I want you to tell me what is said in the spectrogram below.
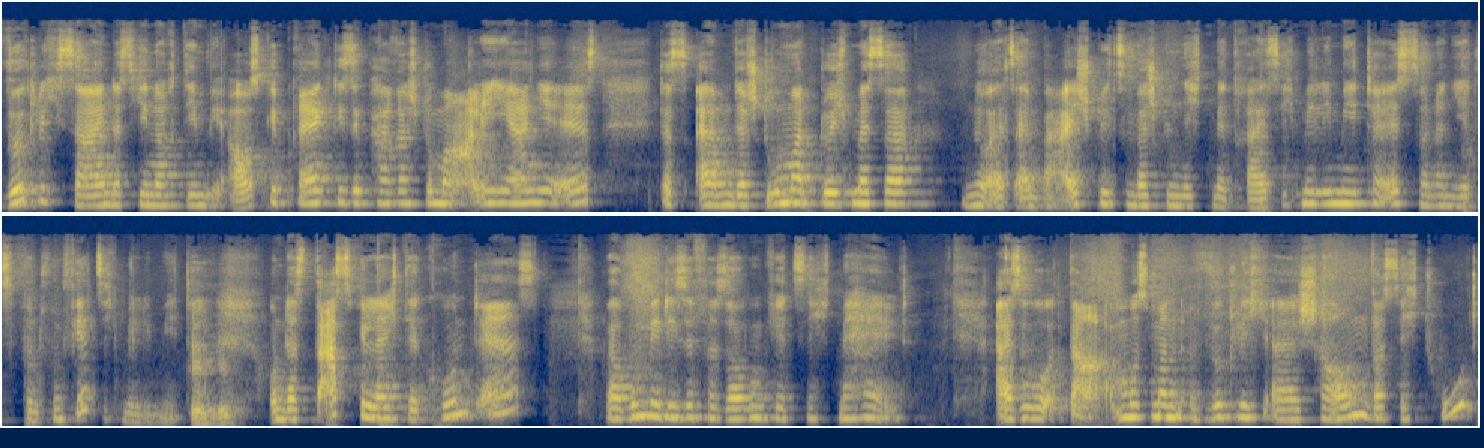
wirklich sein, dass je nachdem, wie ausgeprägt diese parastomale Hernie ist, dass ähm, der Stoma-Durchmesser nur als ein Beispiel zum Beispiel nicht mehr 30 Millimeter ist, sondern jetzt 45 Millimeter. Mhm. Und dass das vielleicht der Grund ist, warum mir diese Versorgung jetzt nicht mehr hält. Also da muss man wirklich äh, schauen, was sich tut.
